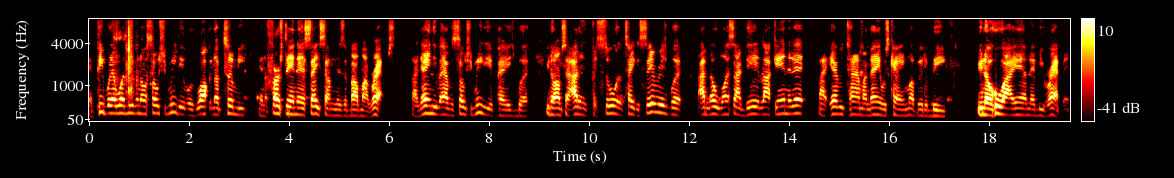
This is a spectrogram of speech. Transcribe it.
And people that wasn't even on social media was walking up to me, and the first thing they say something is about my raps. Like they ain't even have a social media page, but you know what I'm saying. I didn't pursue it or take it serious, but I know once I did lock into that, like every time my name was came up, it'd be, you know, who I am that be rapping.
